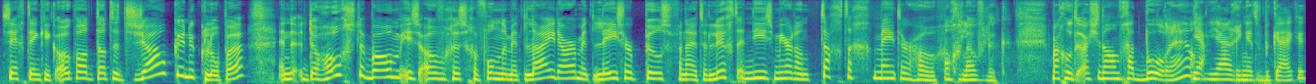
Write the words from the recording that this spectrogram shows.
zegt denk ik ook wel dat het zou kunnen kloppen... En de, de, hoogste boom is overigens gevonden met LiDAR, met laserpulsen vanuit de lucht. En die is meer dan 80 meter hoog. Ongelooflijk. Maar goed, als je dan gaat boren hè, om Ja. de jaarringen te bekijken,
